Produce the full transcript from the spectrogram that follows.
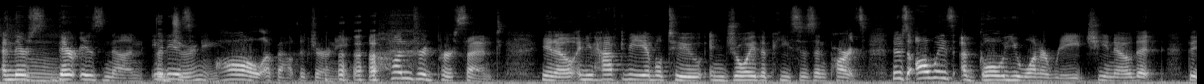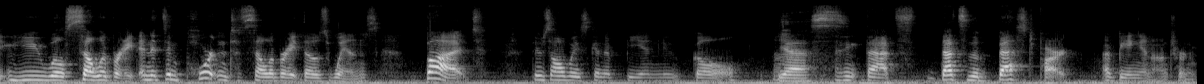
and there's hmm. there is none. It is journey. all about the journey. A hundred percent. You know, and you have to be able to enjoy the pieces and parts. There's always a goal you want to reach, you know, that that you will celebrate. And it's important to celebrate those wins. But there's always going to be a new goal. Um, yes. I think that's that's the best part of being an entre-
